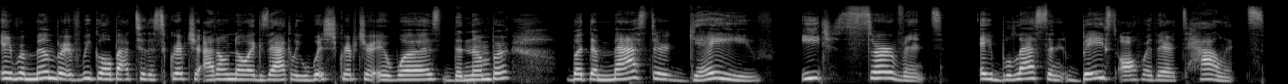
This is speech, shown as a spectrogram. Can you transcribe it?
And remember, if we go back to the scripture, I don't know exactly which scripture it was, the number, but the master gave each servant a blessing based off of their talents.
